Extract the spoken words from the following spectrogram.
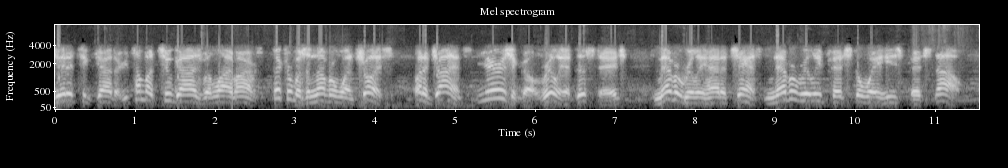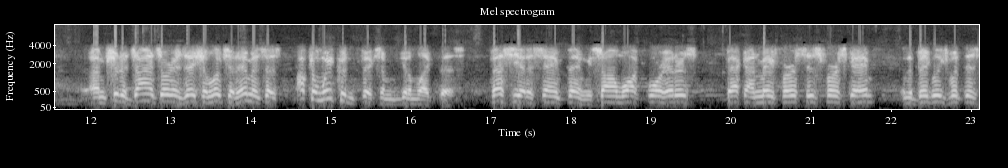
get it together. You're talking about two guys with live arms. Bickford was the number one choice. But the Giants years ago, really at this stage, never really had a chance. Never really pitched the way he's pitched now. I'm sure the Giants organization looks at him and says, "How come we couldn't fix him and get him like this?" Vesia, the same thing. We saw him walk four hitters back on May 1st, his first game in the big leagues with this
